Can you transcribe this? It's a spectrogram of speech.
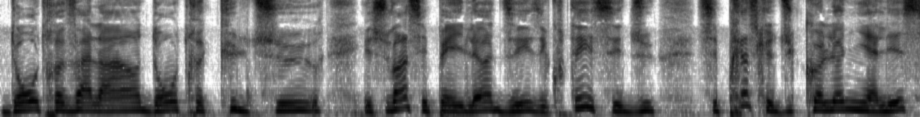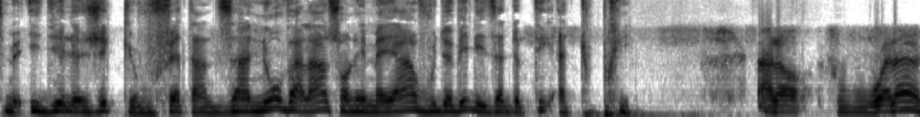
d'autres valeurs, d'autres cultures. Et souvent, ces pays-là disent, écoutez, c'est du, c'est presque du colonialisme idéologique que vous faites en disant nos valeurs sont les meilleures, vous devez les adopter à tout prix. Alors, voilà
